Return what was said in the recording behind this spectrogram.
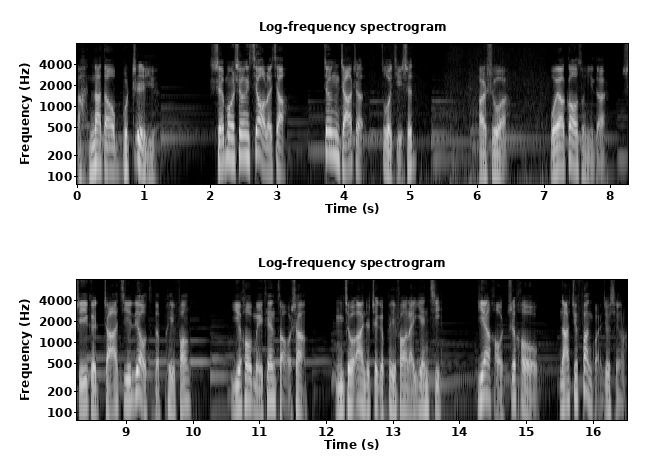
啊，那倒不至于。沈梦生笑了笑，挣扎着坐起身。二叔，我要告诉你的是一个炸鸡料子的配方，以后每天早上你就按照这个配方来腌鸡，腌好之后。拿去饭馆就行了。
